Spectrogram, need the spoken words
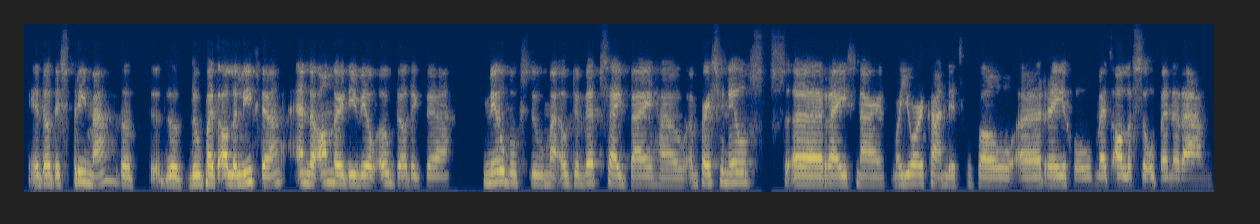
ja, dat is prima, dat, dat doe ik met alle liefde. En de ander die wil ook dat ik de mailbox doe, maar ook de website bijhoud. Een personeelsreis naar Mallorca in dit geval uh, regel, met alles erop en eraan.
